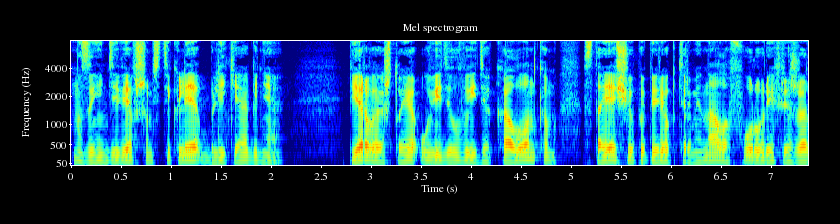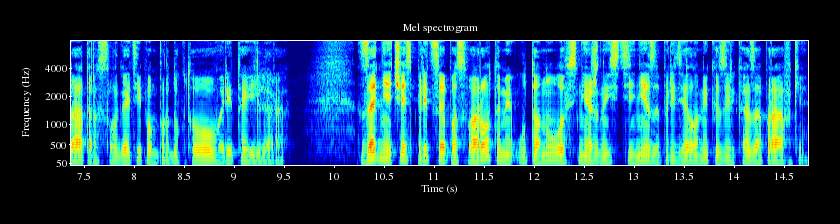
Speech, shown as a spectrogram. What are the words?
на заиндевевшем стекле блики огня — Первое, что я увидел, выйдя к колонкам, стоящую поперек терминала фуру-рефрижератор с логотипом продуктового ритейлера. Задняя часть прицепа с воротами утонула в снежной стене за пределами козырька заправки.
